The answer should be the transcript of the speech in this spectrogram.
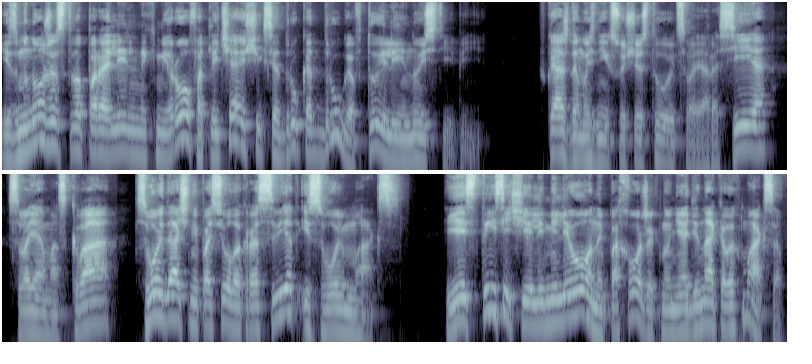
из множества параллельных миров, отличающихся друг от друга в той или иной степени. В каждом из них существует своя Россия, своя Москва, свой дачный поселок Рассвет и свой Макс. Есть тысячи или миллионы похожих, но не одинаковых Максов,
